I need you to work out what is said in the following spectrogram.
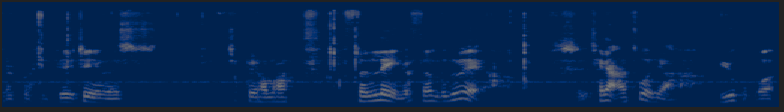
不是这这个非常嘛分类，你这分不对啊，是。前俩是作家，雨果。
